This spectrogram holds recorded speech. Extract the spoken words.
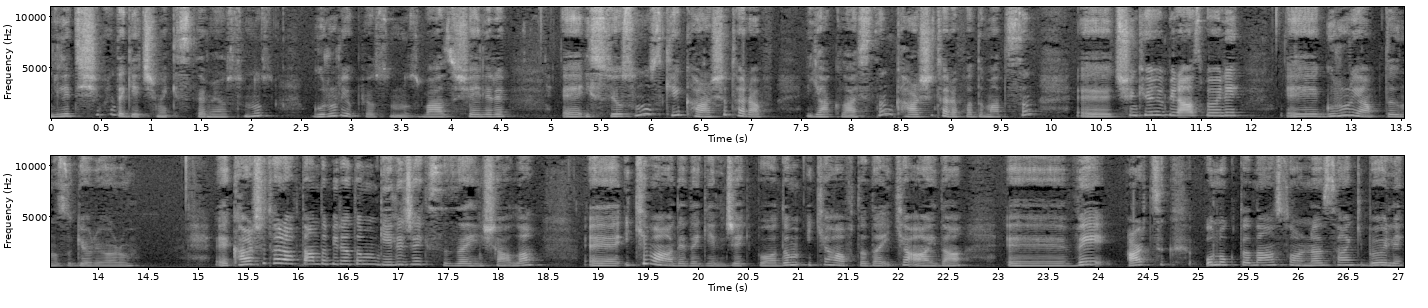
İletişime de geçmek istemiyorsunuz. Gurur yapıyorsunuz. Bazı şeyleri e, istiyorsunuz ki karşı taraf yaklaşsın, karşı taraf adım atsın. E, çünkü biraz böyle e, gurur yaptığınızı görüyorum. E, karşı taraftan da bir adım gelecek size inşallah. E, iki vadede gelecek bu adım. iki haftada, iki ayda E, ve artık o noktadan sonra sanki böyle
